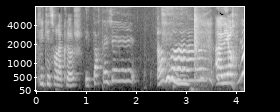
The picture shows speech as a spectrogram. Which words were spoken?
Cliquez sur la cloche. Et partagez. Au revoir. Allez, au revoir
